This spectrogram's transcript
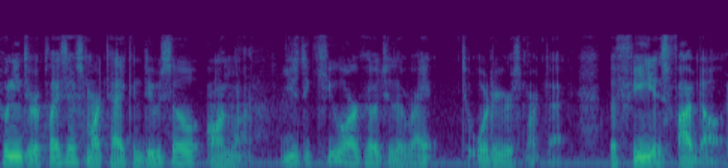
who need to replace their smart tag can do so online. Use the QR code to the right to order your smart tag. The fee is $5.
